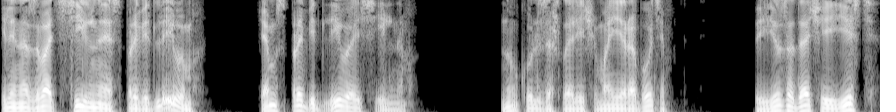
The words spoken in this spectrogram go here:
или назвать сильное справедливым, чем справедливое сильным. Ну, коль зашла речь о моей работе, то ее задача и есть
